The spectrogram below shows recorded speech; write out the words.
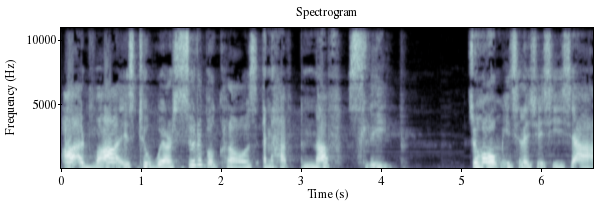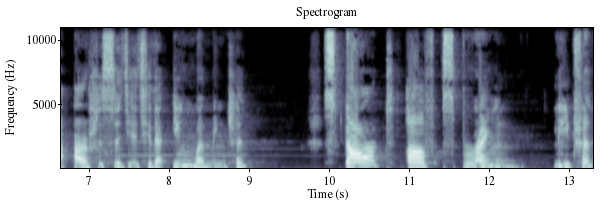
are advised to wear suitable clothes and have enough sleep. 最后，我们一起来学习一下二十四节气的英文名称：Start of Spring，立春。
